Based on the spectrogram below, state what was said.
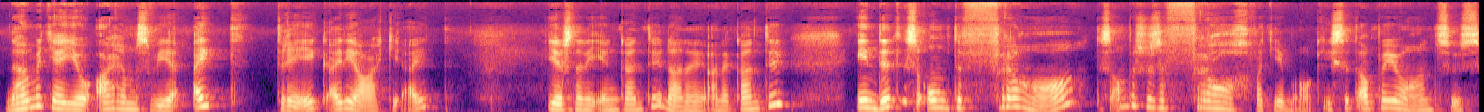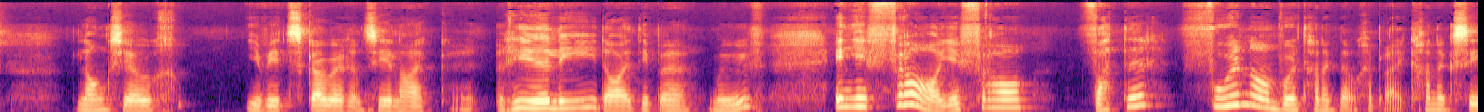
Nou moet jy jou arms weer uittrek uit die hartjie uit. Eers na die een kant toe, dan na die ander kant toe. En dit is om te vra, dis amper soos 'n vraag wat jy maak. Jy sit amper jou hand soos langs jou jy weet skouer en sê like really daai tipe move. En jy vra, jy vra watter voornaamwoord gaan ek nou gebruik? Gaan ek sê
